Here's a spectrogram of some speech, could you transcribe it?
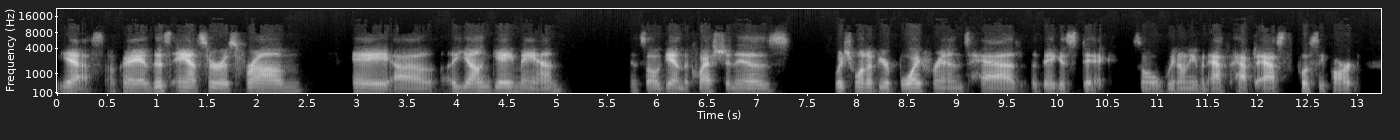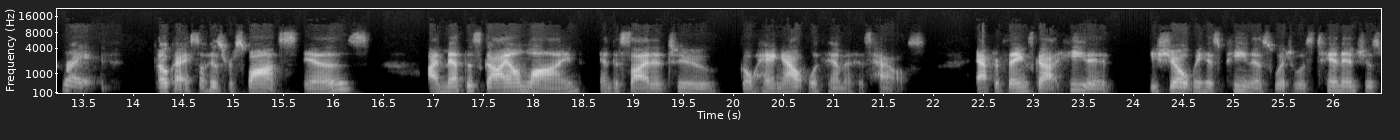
Yes. Okay. And this answer is from a uh, a young gay man. And so again, the question is, which one of your boyfriends had the biggest dick? So we don't even have have to ask the pussy part. Right. Okay. So his response is, I met this guy online and decided to go hang out with him at his house. After things got heated, he showed me his penis, which was 10 inches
